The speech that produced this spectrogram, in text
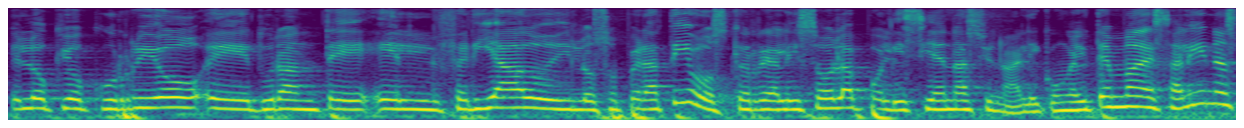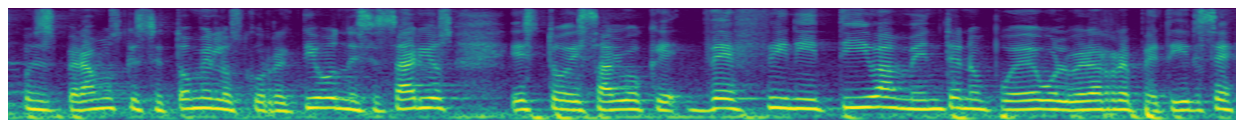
lo que ocurrió eh, durante el feriado y los operativos que realizó la Policía Nacional. Y con el tema de Salinas, pues esperamos que se tomen los correctivos necesarios. Esto es algo que definitivamente no puede volver a repetirse,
